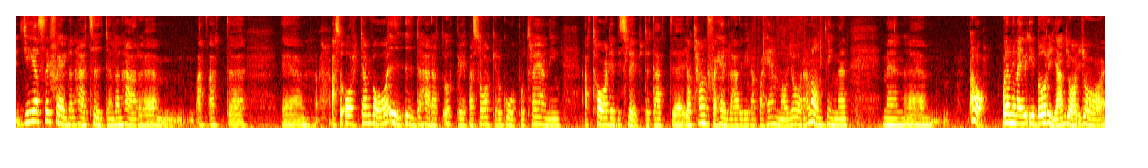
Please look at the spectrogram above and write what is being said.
ge sig själv den här tiden, den här ehm, att, att eh, ehm, alltså orka vara i, i det här att upprepa saker och gå på träning. Att ta det beslutet att eh, jag kanske hellre hade velat vara hemma och göra någonting men, men ehm, ja. Och jag menar ju i början, jag, jag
